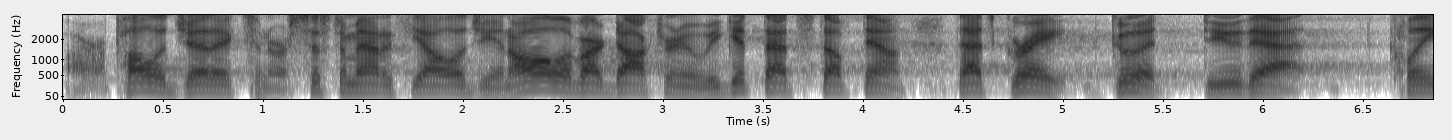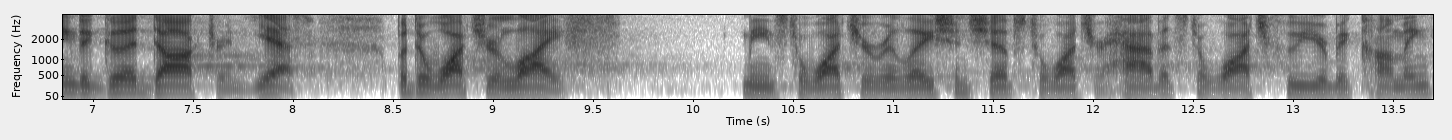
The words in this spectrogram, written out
our apologetics and our systematic theology and all of our doctrine, and we get that stuff down. That's great. Good. Do that. Cling to good doctrine. Yes. But to watch your life means to watch your relationships, to watch your habits, to watch who you're becoming,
